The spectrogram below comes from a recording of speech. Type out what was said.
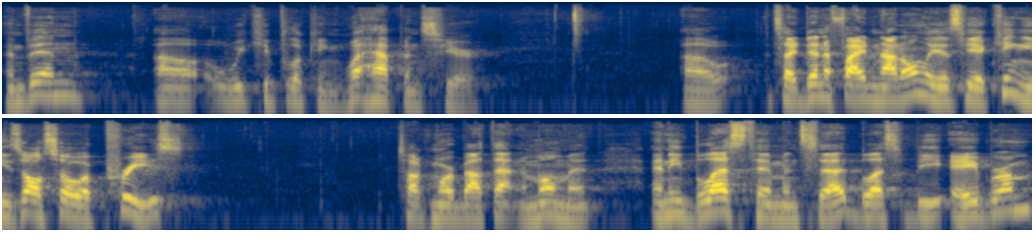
And then uh, we keep looking. What happens here? Uh, it's identified not only is he a king, he's also a priest. Talk more about that in a moment. And he blessed him and said, Blessed be Abram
